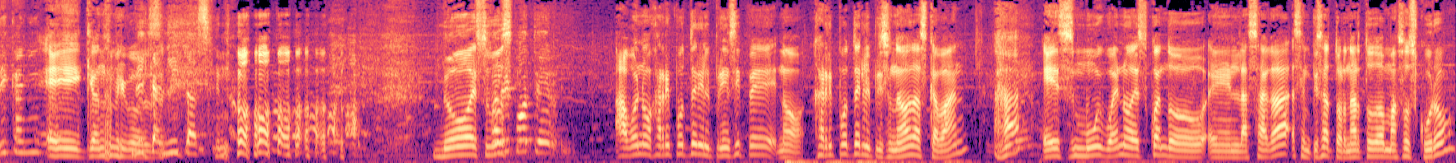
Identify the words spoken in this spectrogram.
Di cañitas. Ey, ¿qué onda, amigos? Di cañitas. No. No, estuvo... Harry Potter. Ah, bueno, Harry Potter y el príncipe... No, Harry Potter y el prisionero de Azkaban Ajá. es muy bueno. Es cuando en la saga se empieza a tornar todo más oscuro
